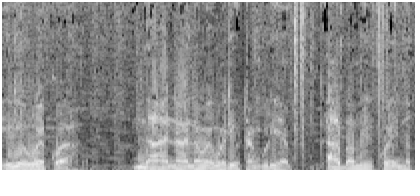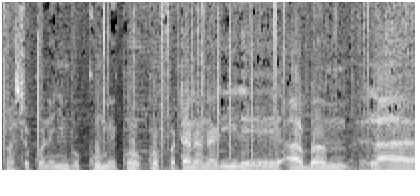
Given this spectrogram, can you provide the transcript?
iliyowekwa na, na, na waliotangulia. Album ilikuwa inapaswa kuwa na nyimbo kumi kwa kufuatana na lile album la,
